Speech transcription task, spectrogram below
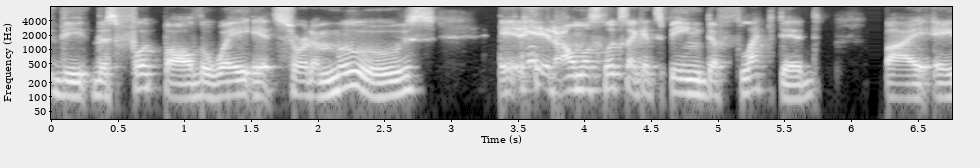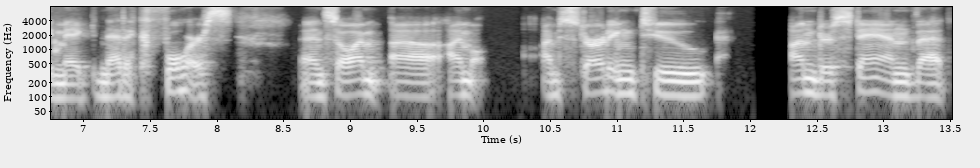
the this football the way it sort of moves it, it almost looks like it's being deflected by a magnetic force and so i'm uh, i'm i'm starting to understand that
